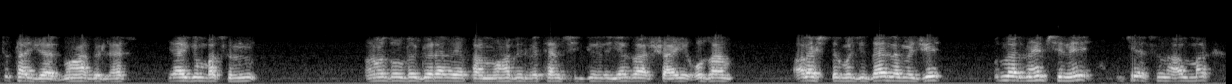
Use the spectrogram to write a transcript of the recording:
stajyer, muhabirler, yaygın basının Anadolu'da görev yapan muhabir ve temsilcileri, yazar, şair, ozan, araştırmacı, derlemeci bunların hepsini içerisine almak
